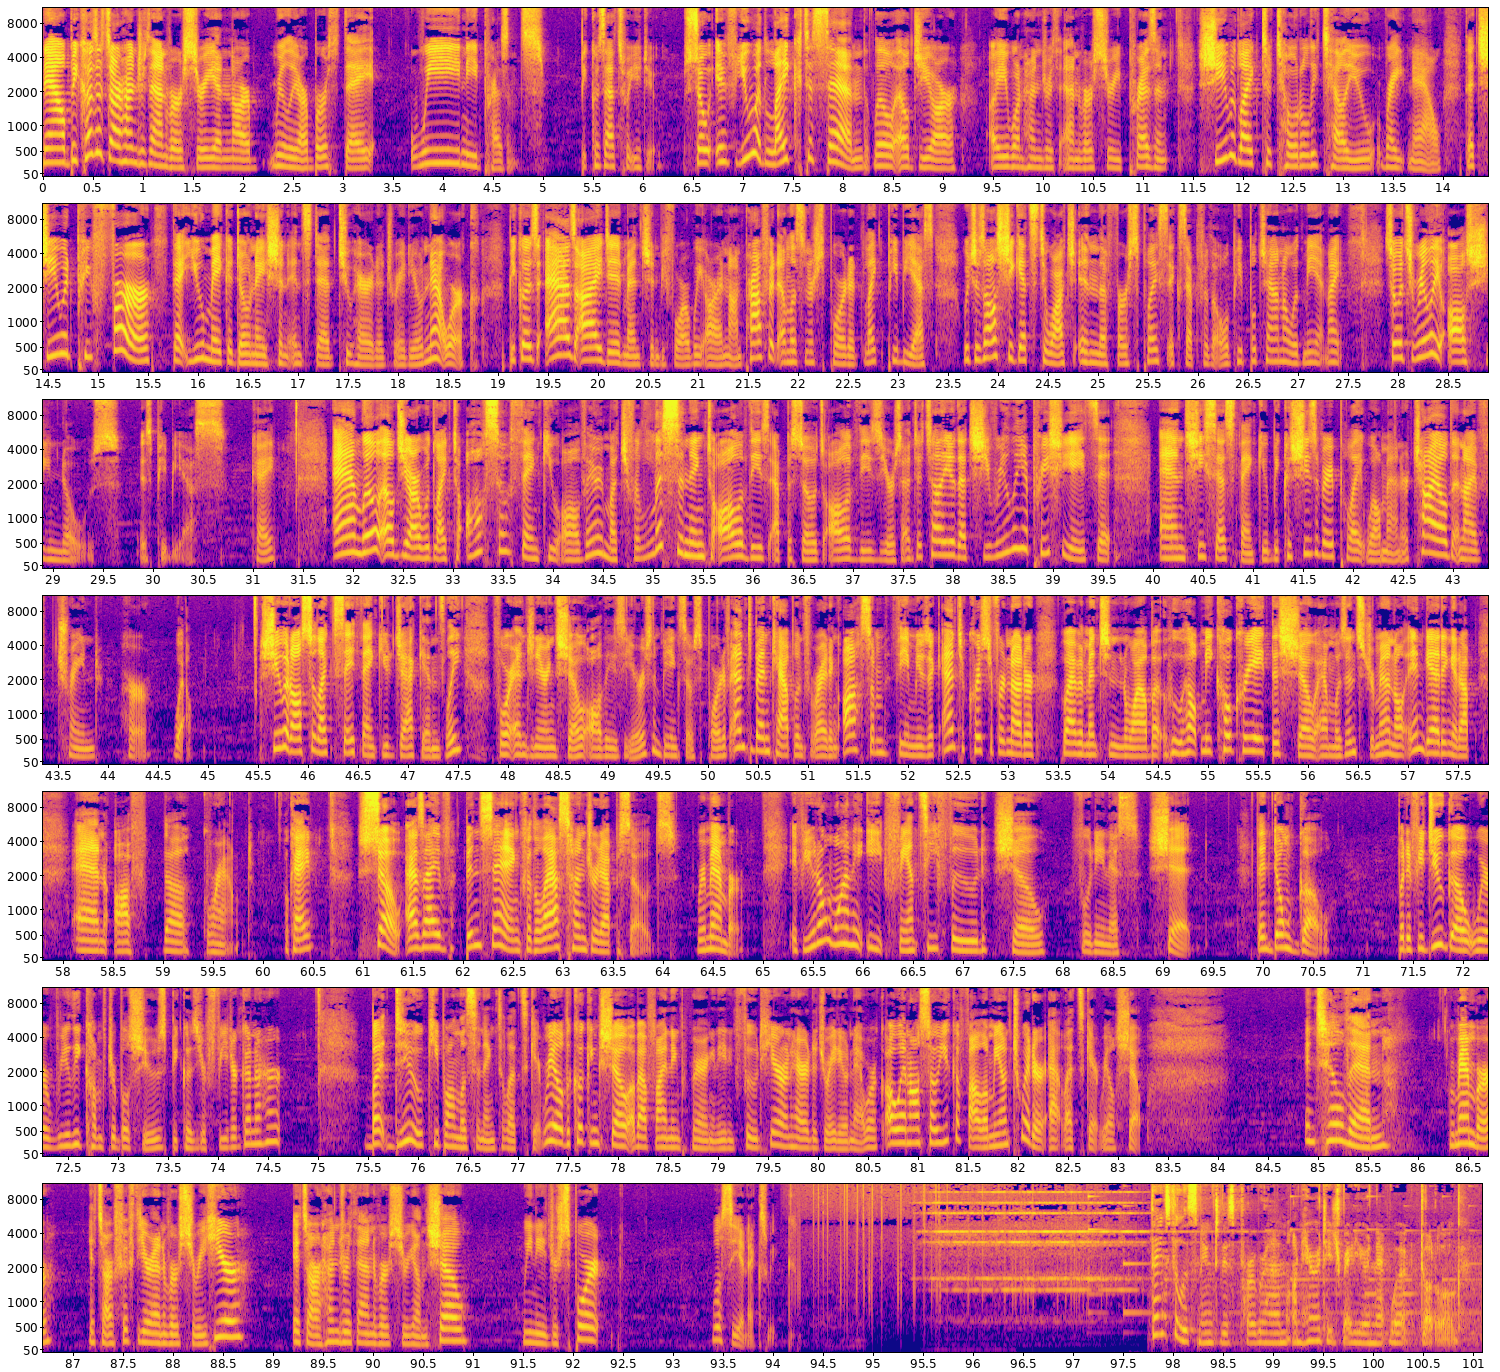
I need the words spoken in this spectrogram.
Now, because it's our 100th anniversary and our really our birthday, we need presents because that's what you do. So if you would like to send little LGR a 100th anniversary present, she would like to totally tell you right now that she would prefer that you make a donation instead to Heritage Radio Network. Because as I did mention before, we are a nonprofit and listener supported like PBS, which is all she gets to watch in the first place, except for the old people channel with me at night. So it's really all she knows is PBS. Okay. And Lil LGR would like to also thank you all very much for listening to all of these episodes, all of these years, and to tell you that she really appreciates it. And she says thank you because she's a very polite, well mannered child, and I've trained her well. She would also like to say thank you to Jack Ensley for engineering the show all these years and being so supportive, and to Ben Kaplan for writing awesome theme music, and to Christopher Nutter, who I haven't mentioned in a while, but who helped me co create this show and was instrumental in getting it up and off the ground. Okay? So, as I've been saying for the last hundred episodes, remember, if you don't want to eat fancy food, show, foodiness shit, then don't go. But if you do go, wear really comfortable shoes because your feet are going to hurt. But do keep on listening to Let's Get Real, the cooking show about finding, preparing, and eating food here on Heritage Radio Network. Oh, and also you can follow me on Twitter at Let's Get Real Show. Until then, remember, it's our fifth year anniversary here. It's our 100th anniversary on the show. We need your support. We'll see you next week. Thanks for listening to this program on heritageradionetwork.org.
